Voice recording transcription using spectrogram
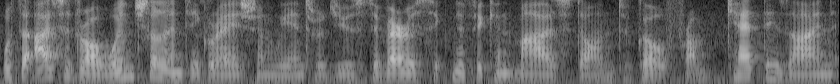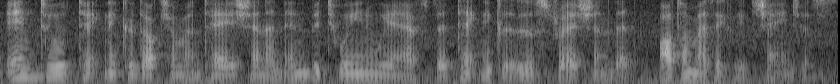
With the IsoDraw Windchill integration, we introduced a very significant milestone to go from CAD design into technical documentation and in between we have the technical illustration that automatically changes.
